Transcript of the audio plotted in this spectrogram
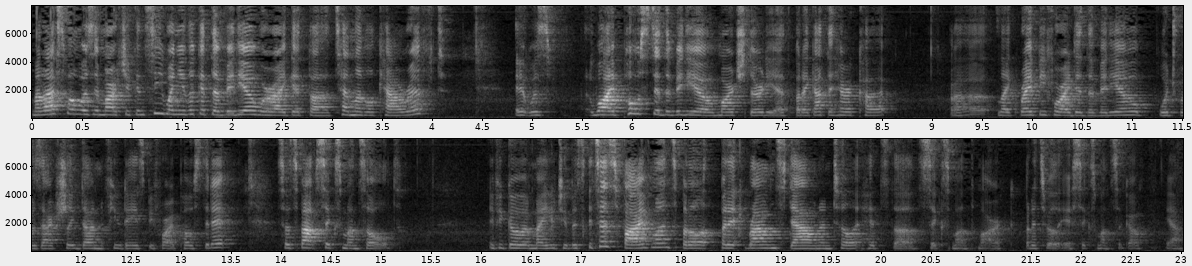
My last one was in March. You can see when you look at the video where I get the 10 level cow rift, it was, well, I posted the video March 30th, but I got the haircut uh, like right before I did the video, which was actually done a few days before I posted it. So it's about six months old. If you go in my YouTube, it says five months, but but it rounds down until it hits the six month mark. But it's really six months ago. Yeah.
